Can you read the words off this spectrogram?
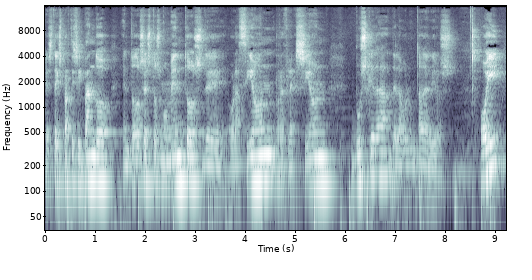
que estéis participando en todos estos momentos de oración, reflexión, búsqueda de la voluntad de Dios. Hoy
